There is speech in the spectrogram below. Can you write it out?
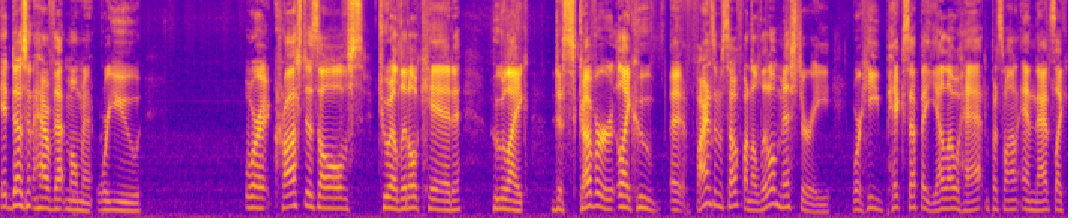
it doesn't have that moment where you where it cross dissolves to a little kid who like discover like who uh, finds himself on a little mystery where he picks up a yellow hat and puts on and that's like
